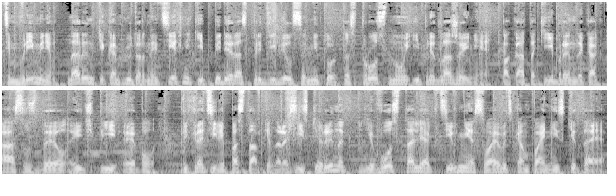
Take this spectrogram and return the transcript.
Тем временем на рынке компьютерной техники перераспределился не только спрос, но и предложение. Пока такие бренды, как Asus, Dell, HP, Apple прекратили поставки на российский рынок, его стали активнее осваивать компании из Китая.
